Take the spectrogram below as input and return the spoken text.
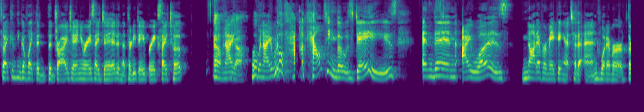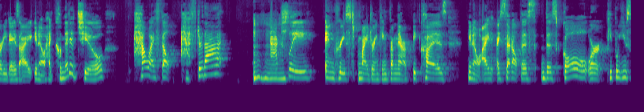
so I can think of like the, the dry Januaries I did and the 30 day breaks I took. Oh, when I, yeah. when I was ca- counting those days and then I was not ever making it to the end, whatever 30 days I, you know, had committed to, how I felt after that mm-hmm. actually increased my drinking from there because you know, I, I set out this this goal, or people use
